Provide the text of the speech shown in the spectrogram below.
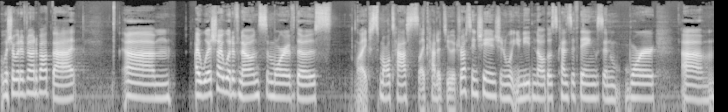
I wish I would have known about that. Um, I wish I would have known some more of those like small tasks, like how to do a dressing change and what you need and all those kinds of things, and more, um,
